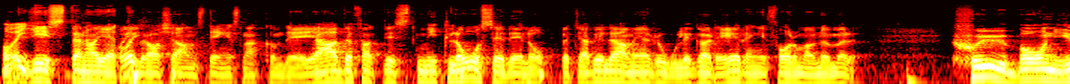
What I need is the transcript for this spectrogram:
Oj. Gisten har jättebra chans, det är inget snack om det. Jag hade faktiskt mitt lås i det loppet. Jag ville ha med en rolig gardering i form av nummer 7, Born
